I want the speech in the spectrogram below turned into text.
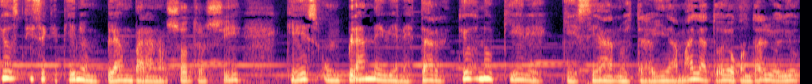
Dios dice que tiene un plan para nosotros, ¿sí? Que es un plan de bienestar. Dios no quiere que sea nuestra vida mala, todo lo contrario, Dios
